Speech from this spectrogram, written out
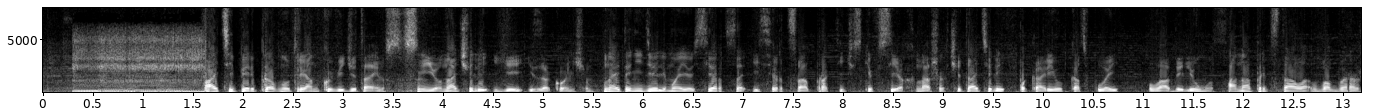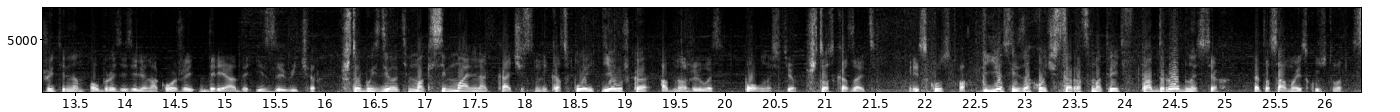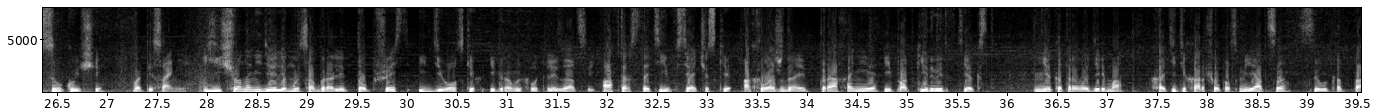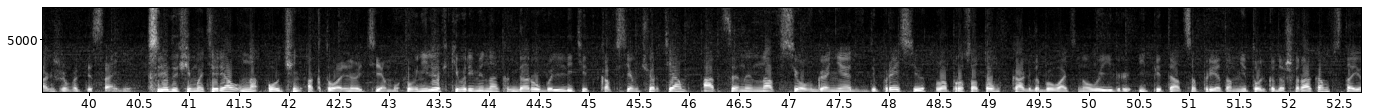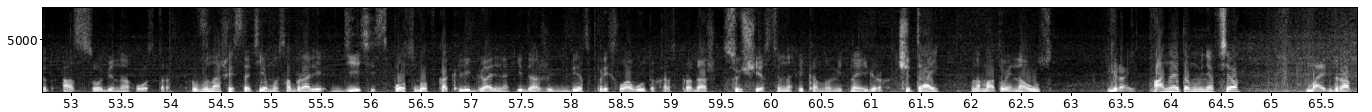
А теперь про внутрянку VG Times. С нее начали, ей и закончим. На этой неделе мое сердце и сердца практически всех наших читателей покорил косплей Лады Люмус. Она предстала в обворожительном образе зеленокожей дриады из The Witcher. Чтобы сделать максимально качественный косплей, девушка обнажилась полностью. Что сказать? Искусство. Если захочется рассмотреть в подробностях, это самое искусство. Ссылку ищи в описании. Еще на неделе мы собрали топ-6 идиотских игровых локализаций. Автор статьи всячески охлаждает трахание и подкидывает в текст некоторого дерьма. Хотите хорошо посмеяться? Ссылка также в описании. Следующий материал на очень актуальную тему. В нелегкие времена, когда рубль летит ко всем чертям, а цены на все вгоняют в депрессию, вопрос о том, как добывать новые игры и питаться при этом не только дошираком, встает особенно остро. В нашей статье мы собрали 10 способов, как легально и даже без пресловутых распродаж существенно экономить на играх. Читай, наматывай на ус, играй. А на этом у меня все. Майк Драфт.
